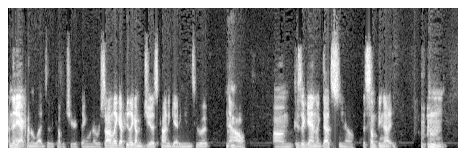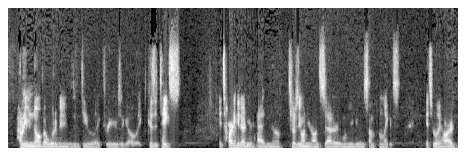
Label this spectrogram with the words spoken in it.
and then yeah, it kind of led to the cup of cheer thing, whatever. So I'm like, I feel like I'm just kind of getting into it Mhm. now. Um, because again, like that's you know, that's something that I don't even know if I would have been able to do like three years ago. Like, because it takes, it's hard to get out of your head, you know, especially when you're on set or when you're doing something like it's, it's really hard.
